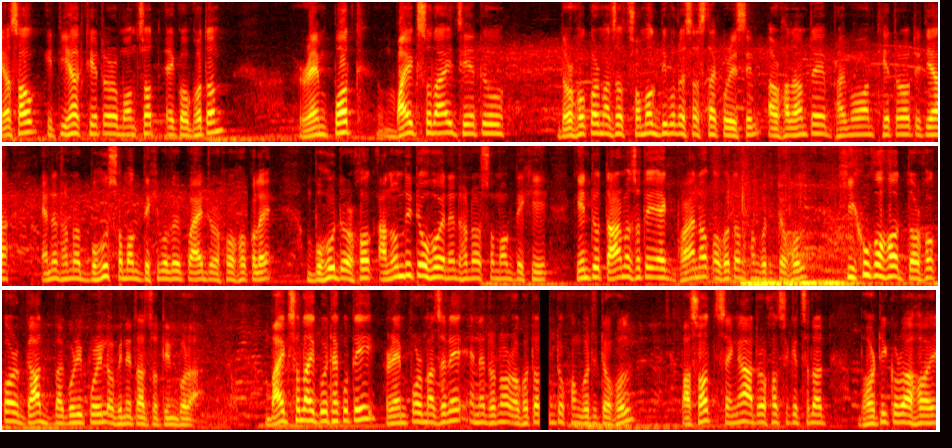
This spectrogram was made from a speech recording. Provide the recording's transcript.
এয়া চাওক ইতিহাস থিয়েটাৰৰ মঞ্চত এক অঘটন। ৰেম্পত বাইক চলাই যিহেতু দৰ্শকৰ মাজত চমক দিবলৈ চেষ্টা কৰিছিল আৰু সাধাৰণতে ভ্ৰাম্যমাণ থিয়েটাৰত এতিয়া এনেধৰণৰ বহু চমক দেখিবলৈ পায় দৰ্শকসকলে। বহু দৰ্শক আনন্দিতও হৈ এনেধৰণৰ চমক দেখি কিন্তু তাৰ মাজতে এক ভয়ানক অঘটন সংঘটিত হ'ল। শিশুসহ দৰ্শকৰ গাত বাগৰি পৰিল অভিনেতা যতীন বৰা। বাইক চলাই গৈ থাকোঁতেই ৰেম্পৰ মাজেৰে এনেধৰণৰ অঘটনটো সংঘটিত হ'ল। পাছত চেঙা আদৰ্শ চিকিৎসালয়ত ভৰ্তি কৰোৱা হয়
